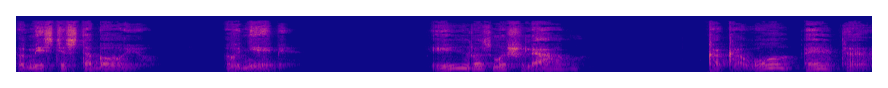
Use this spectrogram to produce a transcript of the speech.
вместе с тобою в небе. И размышлял, каково это,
